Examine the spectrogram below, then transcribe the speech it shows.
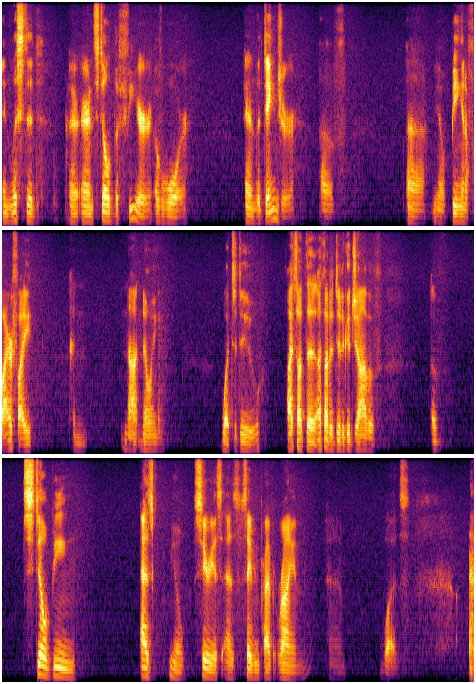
enlisted or, or instilled the fear of war and the danger of uh, you know being in a firefight and not knowing what to do. I thought that I thought it did a good job of of still being as you know serious as Saving Private Ryan um, was.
